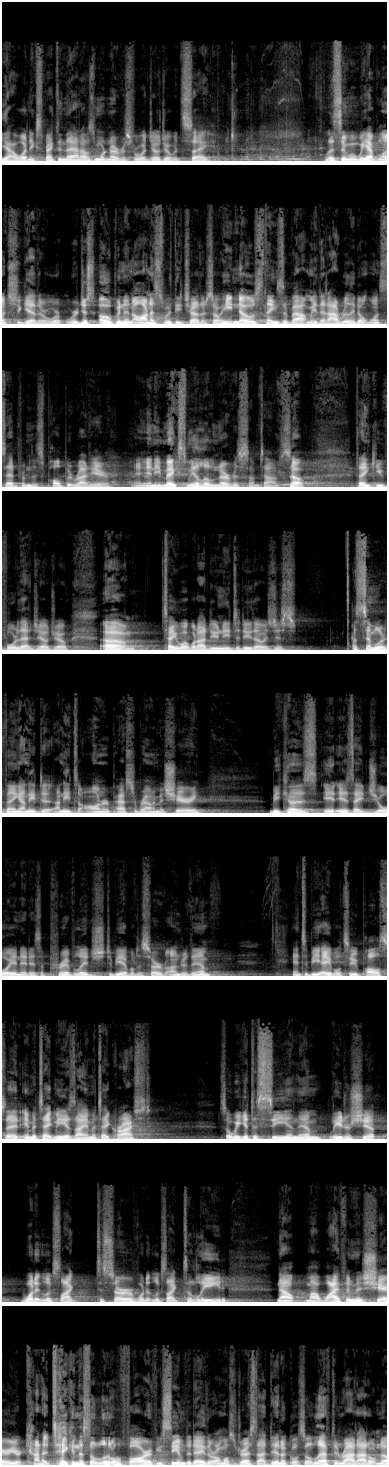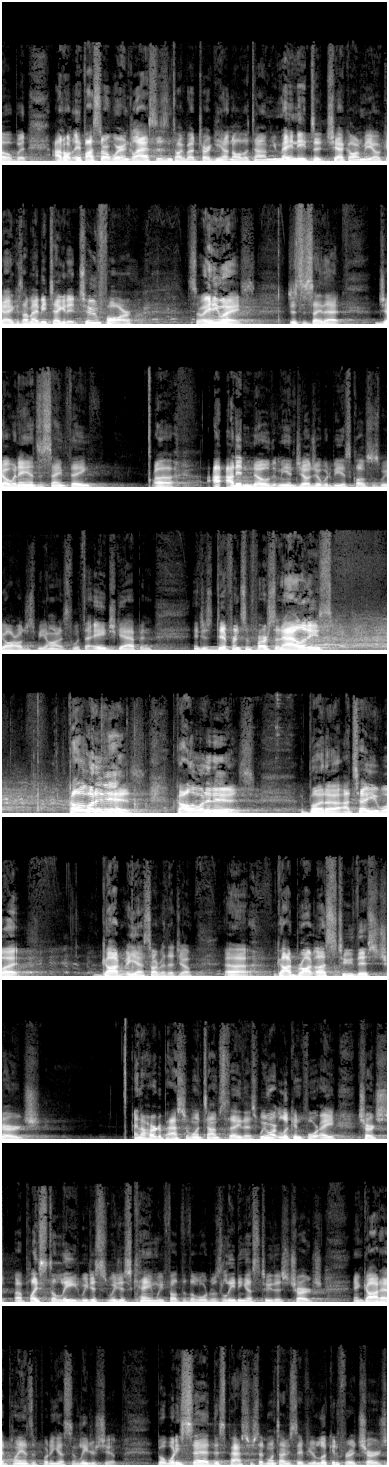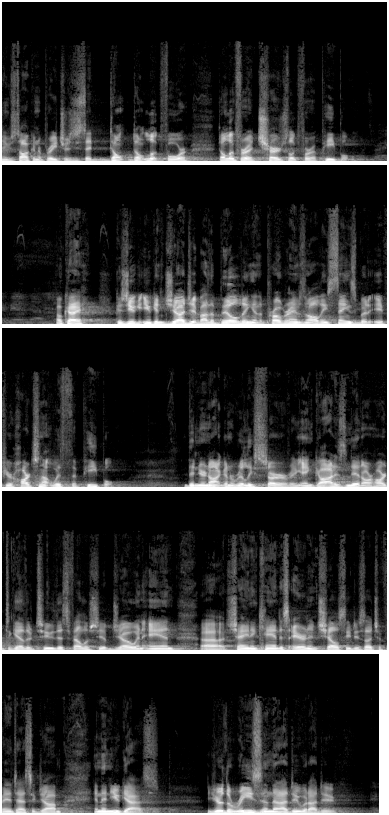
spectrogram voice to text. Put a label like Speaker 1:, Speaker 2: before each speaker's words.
Speaker 1: Yeah, I wasn't expecting that. I was more nervous for what JoJo would say. Listen, when we have lunch together, we're, we're just open and honest with each other. So he knows things about me that I really don't want said from this pulpit right here. And, and he makes me a little nervous sometimes. So thank you for that, JoJo. Um, tell you what, what I do need to do, though, is just a similar thing. I need to, I need to honor Pastor Brown and Miss Sherry because it is a joy and it is a privilege to be able to serve under them and to be able to, Paul said, imitate me as I imitate Christ. So we get to see in them leadership what it looks like to serve, what it looks like to lead. Now, my wife and Miss Sherry are kind of taking this a little far. If you see them today, they're almost dressed identical. So left and right, I don't know, but I don't. If I start wearing glasses and talk about turkey hunting all the time, you may need to check on me, okay? Because I may be taking it too far. So, anyways, just to say that, Joe and Ann's the same thing. Uh, I, I didn't know that me and JoJo would be as close as we are. I'll just be honest with the age gap and and just difference of personalities. Call it what it is. Call it what it is. But uh, I tell you what, God, yeah, sorry about that, Joe. Uh, God brought us to this church. And I heard a pastor one time say this. We weren't looking for a church a place to lead. We just, we just came. We felt that the Lord was leading us to this church, and God had plans of putting us in leadership. But what he said, this pastor said one time, he said, if you're looking for a church, and he was talking to preachers, he said, don't, don't, look, for, don't look for a church, look for a people. Okay? Because you, you can judge it by the building and the programs and all these things, but if your heart's not with the people, then you're not going to really serve. And, God has knit our heart together to this fellowship. Joe and Ann, uh, Shane and Candace, Aaron and Chelsea do such a fantastic job. And then you guys, you're the reason that I do what I do,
